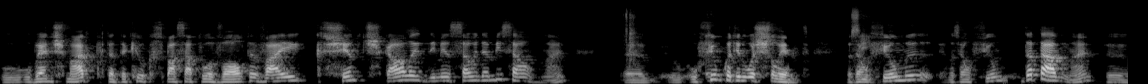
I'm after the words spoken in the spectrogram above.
o benchmark, portanto, aquilo que se passa à tua volta, vai crescendo de escala e de dimensão e de ambição. Não é? Eh, o o filme continua excelente, mas é um filme, mas é um filme datado, não é? Eh,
